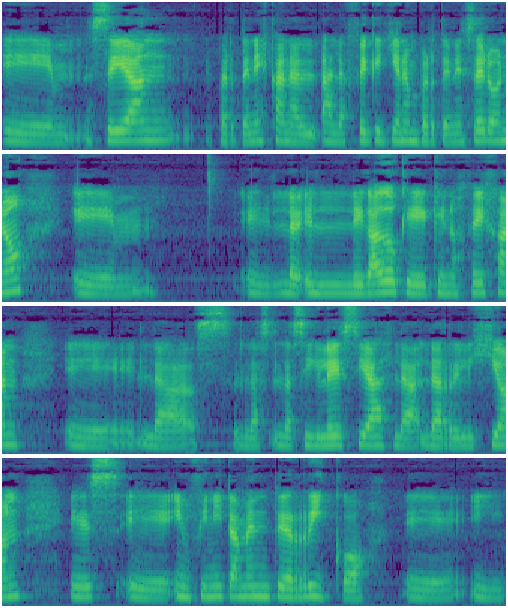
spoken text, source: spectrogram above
eh, sean, pertenezcan a la fe que quieran pertenecer o no, eh, el, legado que nos dejan eh, las, iglesias, la, religión, es eh, infinitamente rico eh, y,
